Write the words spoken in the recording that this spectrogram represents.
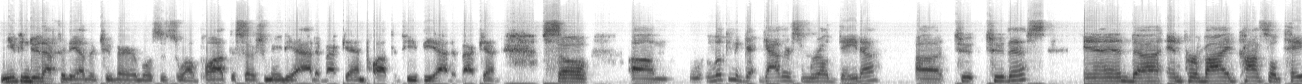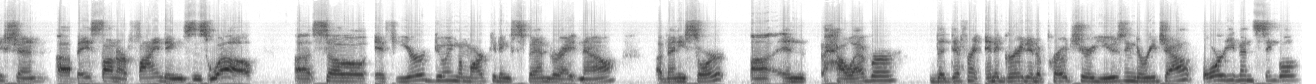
And you can do that for the other two variables as well. Pull out the social media, add it back in. Pull out the TV, add it back in. So, um, looking to get, gather some real data uh, to to this and uh, and provide consultation uh, based on our findings as well. Uh, so, if you're doing a marketing spend right now of any sort, uh, and however the different integrated approach you're using to reach out, or even single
